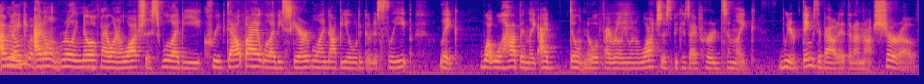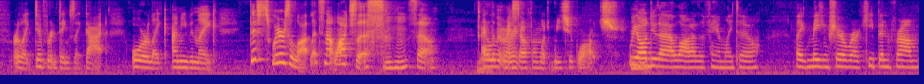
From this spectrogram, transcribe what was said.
I'm We like, only watch I don't really know if I want to watch this. Will I be creeped out by it? Will I be scared? Will I not be able to go to sleep? Like, what will happen? Like, I don't know if I really want to watch this because I've heard some like weird things about it that I'm not sure of, or like different things like that. Or like, I'm even like, this swears a lot. Let's not watch this. So, I limit myself on what we should watch. We all do that a lot as a family too, like making sure we're keeping from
